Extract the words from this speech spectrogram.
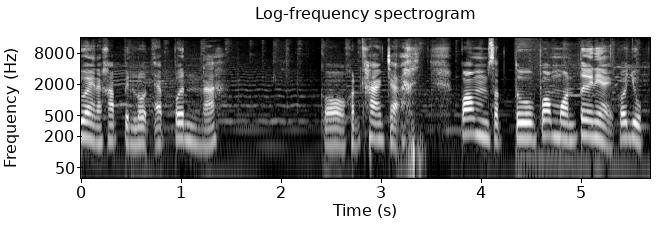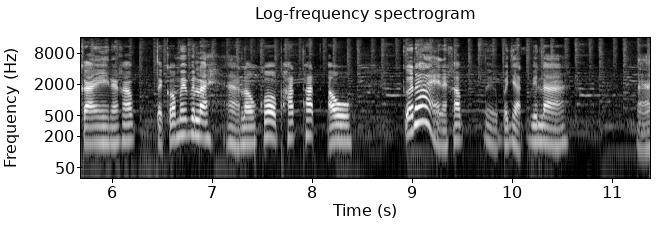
ด้วยนะครับ เป็นรถ Apple นะ ก็ค่อนข้างจะป้อมศัตรูป้อมมอนเตอร์เนี่ยก็อยู่ไกลนะครับ แต่ก็ไม่เป็นไรอ่าเราก็พัดพัดเอาก็ได้นะครับเออประหยัดเวลานะ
